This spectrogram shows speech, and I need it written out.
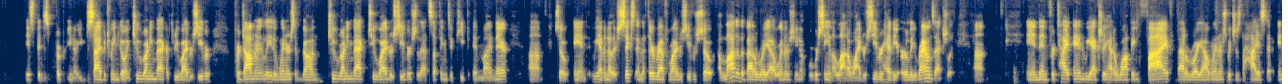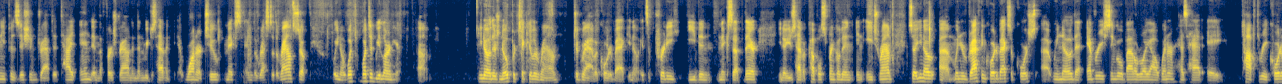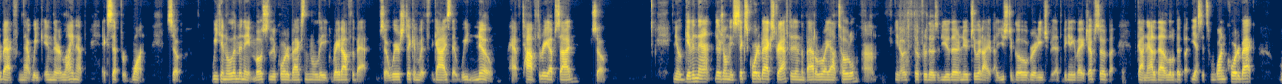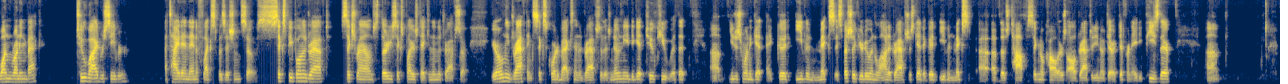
it's been, you know, you decide between going two running back or three wide receiver. Predominantly, the winners have gone two running back, two wide receiver. So that's something to keep in mind there. Um, so, and we have another six in the third round for wide receivers. So, a lot of the battle royale winners, you know, we're seeing a lot of wide receiver heavy early rounds actually. Um, and then for tight end, we actually had a whopping five battle royale winners, which is the highest of any position drafted tight end in the first round. And then we just have one or two mix in the rest of the rounds. So, you know, what what did we learn here? Um, you know, there's no particular round to grab a quarterback. You know, it's a pretty even mix up there you know you just have a couple sprinkled in in each round. So you know um, when you're drafting quarterbacks of course uh, we know that every single battle royale winner has had a top three quarterback from that week in their lineup except for one. So we can eliminate most of the quarterbacks in the league right off the bat. So we're sticking with guys that we know have top three upside. So you know given that there's only six quarterbacks drafted in the battle royale total um, you know, for those of you that are new to it, I, I used to go over it each at the beginning of each episode, but I've gotten out of that a little bit. But yes, it's one quarterback, one running back, two wide receiver, a tight end, and a flex position. So six people in the draft, six rounds, 36 players taken in the draft. So you're only drafting six quarterbacks in a draft. So there's no need to get too cute with it. Um, you just want to get a good even mix, especially if you're doing a lot of drafts. Just get a good even mix uh, of those top signal callers, all drafted. You know, there are different ADPs there. Um,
